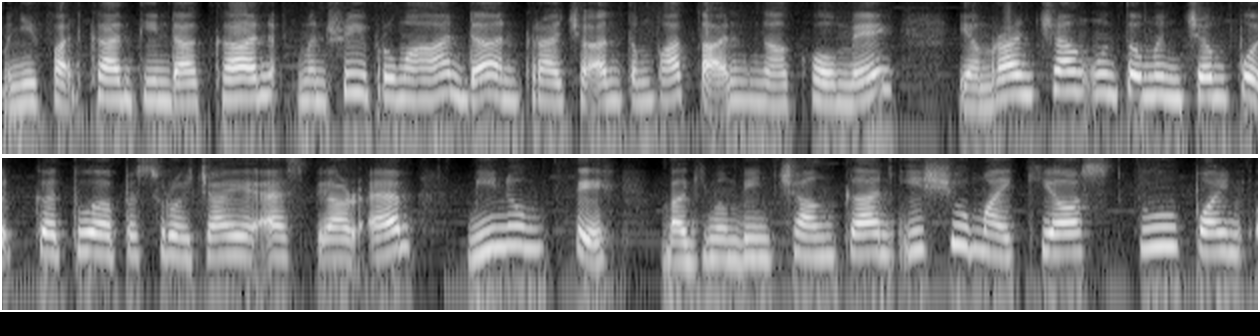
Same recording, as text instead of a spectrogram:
menyifatkan tindakan Menteri Perumahan dan Kerajaan Tempatan Ngakome yang merancang untuk menjemput Ketua Pesuruhjaya SPRM minum teh bagi membincangkan isu My Kiosk 2.0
